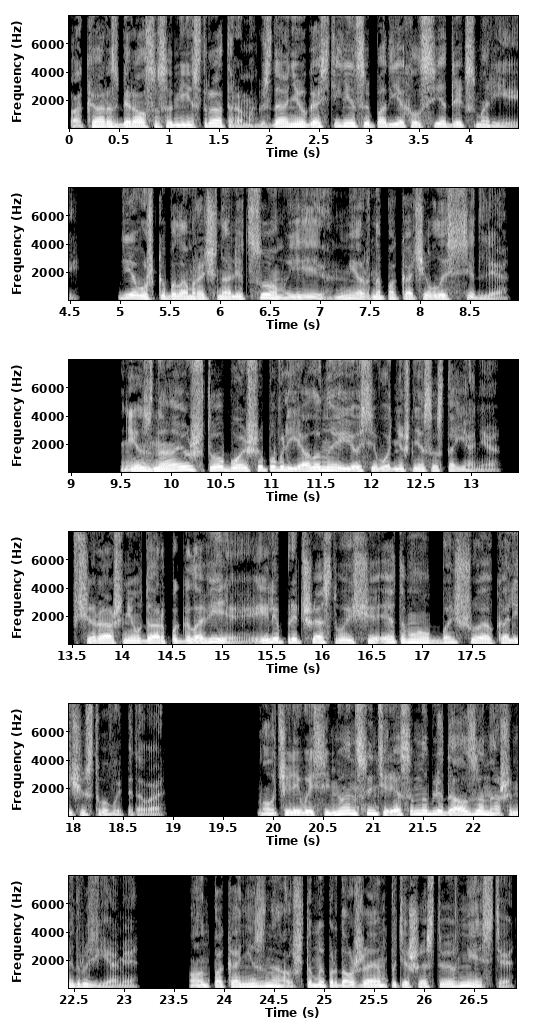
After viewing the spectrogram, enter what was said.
Пока разбирался с администратором, к зданию гостиницы подъехал Седрик с Марией. Девушка была мрачна лицом и мерно покачивалась в седле. Не знаю, что больше повлияло на ее сегодняшнее состояние. Вчерашний удар по голове или предшествующее этому большое количество выпитого. Молчаливый Семен с интересом наблюдал за нашими друзьями. Он пока не знал, что мы продолжаем путешествие вместе,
